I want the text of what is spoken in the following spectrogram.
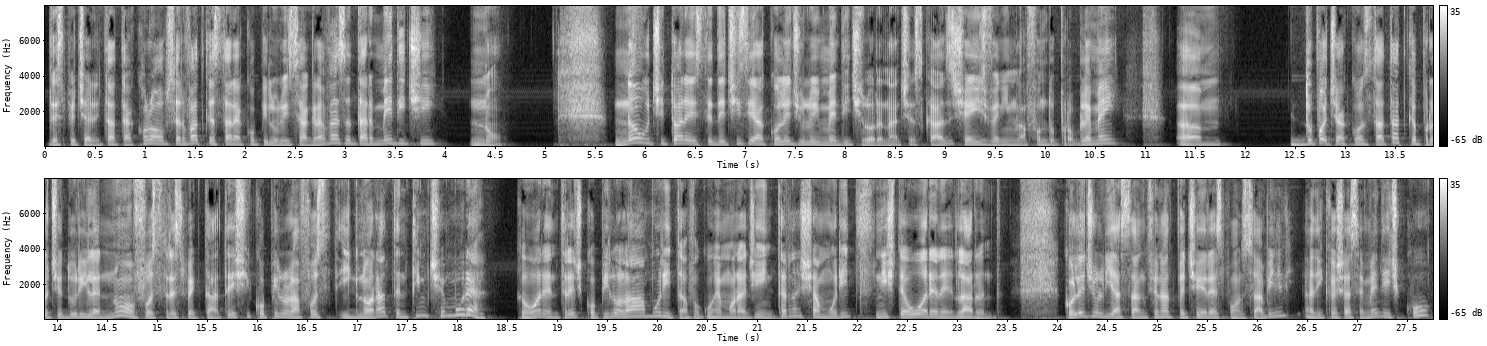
de specialitate acolo, a observat că starea copilului se agravează, dar medicii nu. Năucitoare este decizia Colegiului Medicilor în acest caz și aici venim la fondul problemei. Um, după ce a constatat că procedurile nu au fost respectate și copilul a fost ignorat în timp ce murea. Că ore întregi copilul ăla a murit, a făcut hemoragie internă și a murit niște ore la rând. Colegiul i-a sancționat pe cei responsabili, adică șase medici, cu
